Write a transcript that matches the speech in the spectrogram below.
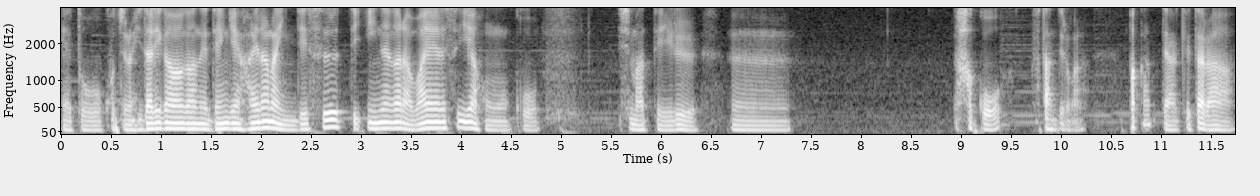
えーと、こっちの左側がね電源入らないんですって言いながらワイヤレスイヤホンをこうしまっているうん箱蓋っていうのかな。パカって開けたら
